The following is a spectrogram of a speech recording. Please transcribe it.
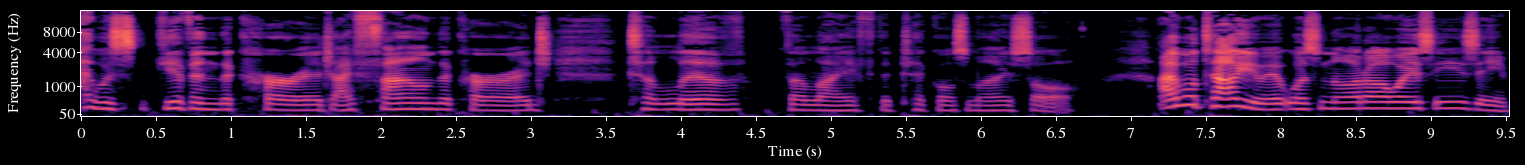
I was given the courage, I found the courage to live the life that tickles my soul. I will tell you, it was not always easy.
